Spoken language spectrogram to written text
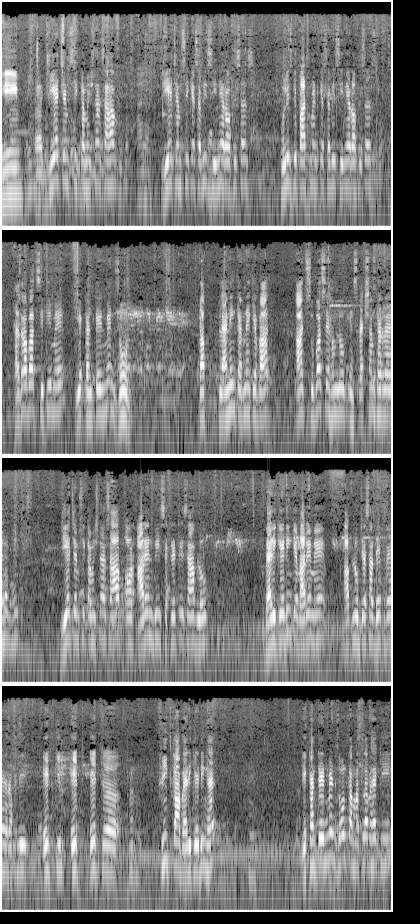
कहीं जीएचएमसी कमिश्नर साहब जीएचएमसी के सभी सीनियर ऑफिसर्स पुलिस डिपार्टमेंट के सभी सीनियर ऑफिसर्स हैदराबाद सिटी में ये कंटेनमेंट जोन का प्लानिंग करने के बाद आज सुबह से हम लोग इंस्पेक्शन कर रहे हैं। जीएचएमसी कमिश्नर साहब और आरएनबी सेक्रेटरी साहब लोग बैरिकेडिंग के बारे में आप लोग जैसा देख रहे हैं रफली एट किल एट एट फीट का बैरिकेडिंग है। ये कंटेनमेंट जोन का मतलब है कि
